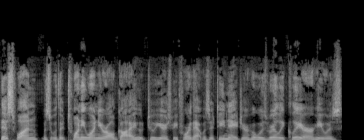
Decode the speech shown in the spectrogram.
This one was with a 21 year old guy who two years before that was a teenager who was really clear. He was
